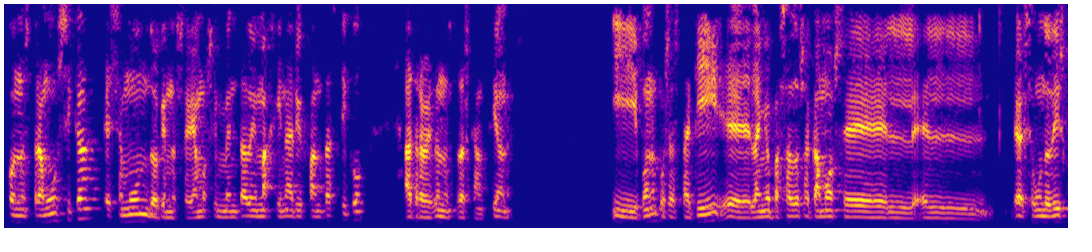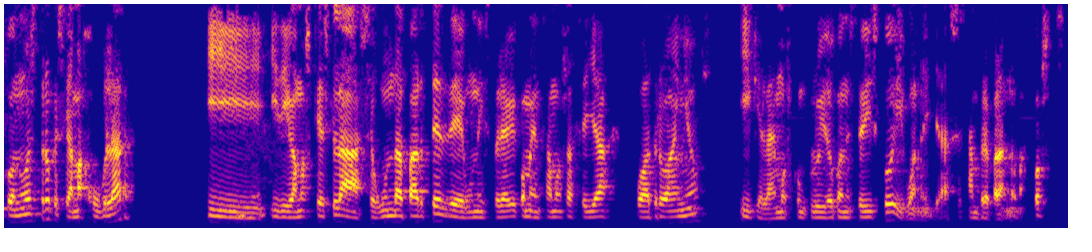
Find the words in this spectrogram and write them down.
con nuestra música ese mundo que nos habíamos inventado imaginario y fantástico a través de nuestras canciones. Y bueno, pues hasta aquí, eh, el año pasado sacamos el, el, el, segundo disco nuestro que se llama Juglar y, y, digamos que es la segunda parte de una historia que comenzamos hace ya cuatro años y que la hemos concluido con este disco y bueno, ya se están preparando más cosas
